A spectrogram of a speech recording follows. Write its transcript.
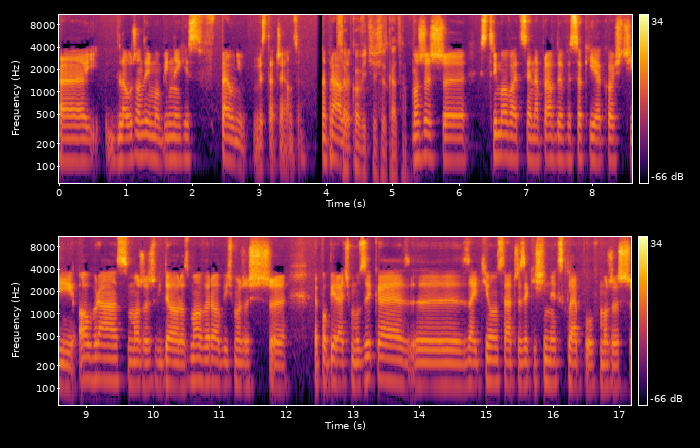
e, dla urządzeń mobilnych jest w pełni wystająca. Naprawdę. Całkowicie się zgadzam. Możesz e, streamować sobie naprawdę wysokiej jakości obraz, możesz wideo rozmowy robić, możesz e, pobierać muzykę e, z iTunesa czy z jakichś innych sklepów, możesz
